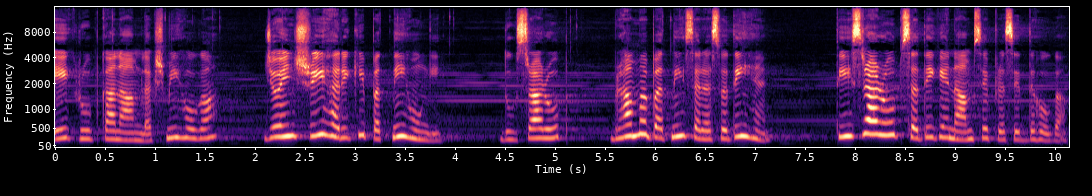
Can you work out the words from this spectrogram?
एक रूप का नाम लक्ष्मी होगा, जो इन श्री हरि की पत्नी होंगी। दूसरा रूप ब्रह्म पत्नी सरस्वती हैं। तीसरा रूप सती के नाम से प्रसिद्ध होगा।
